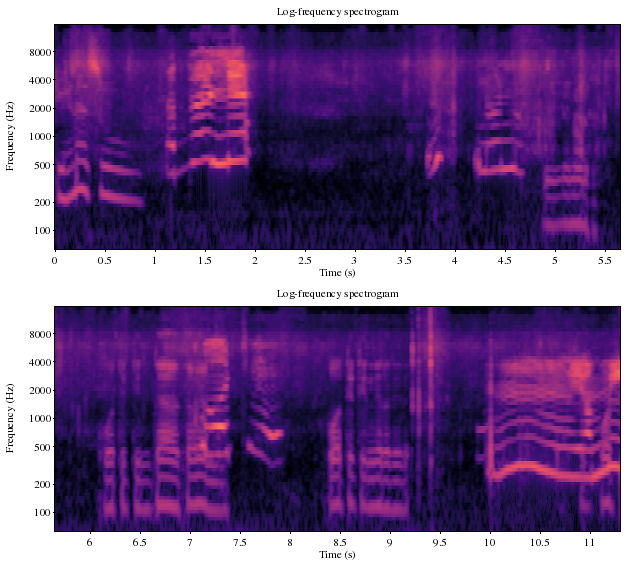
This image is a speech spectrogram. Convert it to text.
ಗೆಣಸು. ಇಲ್ಲಿ ನೋಡಿ ಕೋತಿ ತಿಂತಾ ಇರ್ತವೆ. ಕೋತಿ ತಿಂದಿರೋದು ಇದು. ಹ್ಮ್ ಯಮ್ಮಿ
